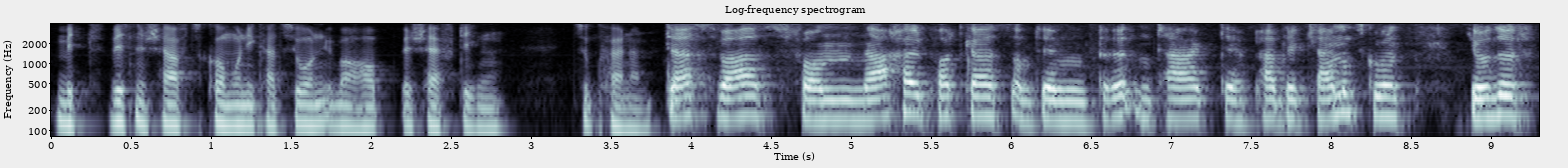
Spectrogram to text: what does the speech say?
mit Wissenschaftskommunikation überhaupt beschäftigen zu können. Das war's vom Nachhalt-Podcast und dem dritten Tag der Public Climate School. Josef,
